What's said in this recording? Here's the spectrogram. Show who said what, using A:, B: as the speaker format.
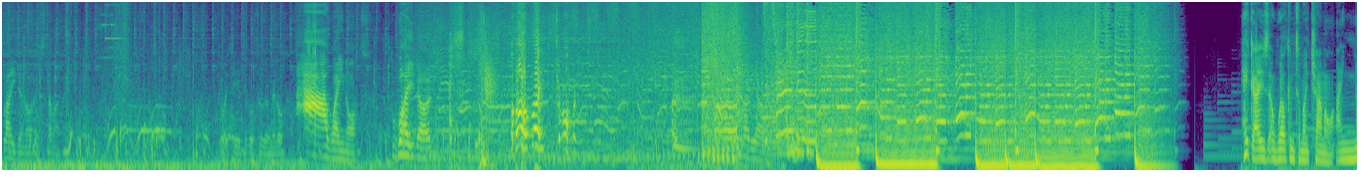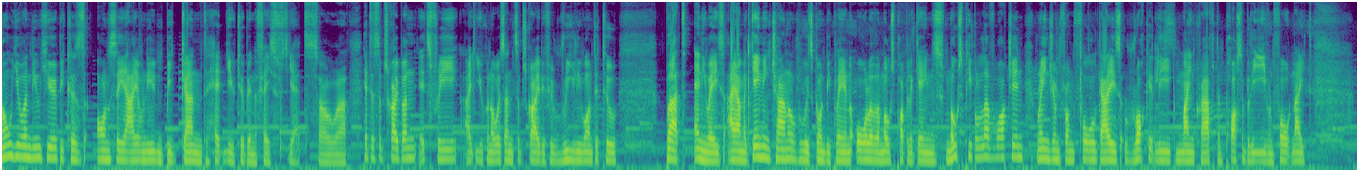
A: sliding on his stomach. Do I dare to go through the middle? Ah, why not? Why not? oh my god! oh, bloody hell. Hey guys and welcome to my channel. I know you are new here because honestly I haven't even begun to hit YouTube in the face yet. So uh, hit the subscribe button, it's free. I, you can always unsubscribe if you really wanted to. But anyways, I am a gaming channel who is going to be playing all of the most popular games most people love watching, ranging from Fall Guys, Rocket League, Minecraft and possibly even Fortnite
